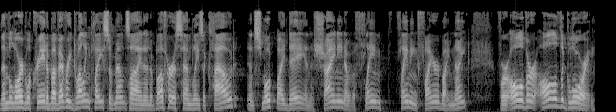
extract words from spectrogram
Then the Lord will create above every dwelling place of Mount Zion and above her assemblies a cloud and smoke by day and a shining of a flame, flaming fire by night. For over all the glory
